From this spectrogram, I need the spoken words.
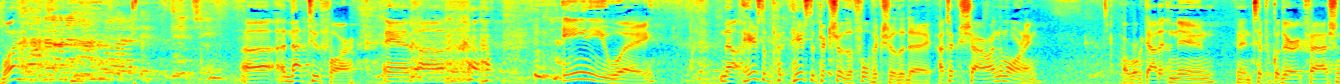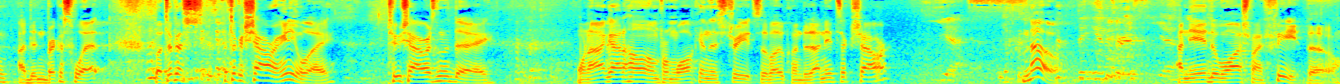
What? Uh, not too far. And uh, anyway, now here's the here's the picture of the full picture of the day. I took a shower in the morning. I worked out at noon, and in typical Derek fashion, I didn't break a sweat, but I took a, I took a shower anyway, two showers in the day. When I got home from walking the streets of Oakland, did I need to take a shower? Yes. No. the answer is yes. I needed to wash my feet, though,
